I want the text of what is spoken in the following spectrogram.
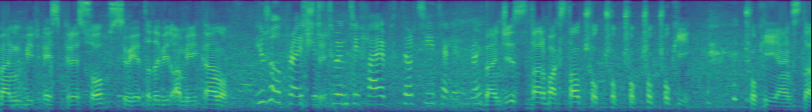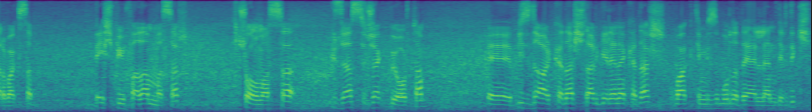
Ben bir espresso, Svieta'da bir americano. Usual price İşte. is 25-30 Italian, right? Bence Starbucks'tan çok çok çok çok çok iyi. Çok iyi yani Starbucks'a 5000 falan basar. Hiç olmazsa güzel sıcak bir ortam. Ee, biz de arkadaşlar gelene kadar vaktimizi burada değerlendirdik.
